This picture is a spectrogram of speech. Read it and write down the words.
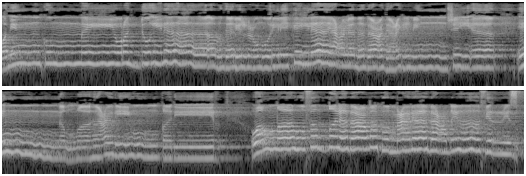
ومنكم من يرد إلى أرض للعمر لكي لا يعلم بعد علم شيئا. إن الله عليم قدير. والله فضل بعضكم على بعض في الرزق.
